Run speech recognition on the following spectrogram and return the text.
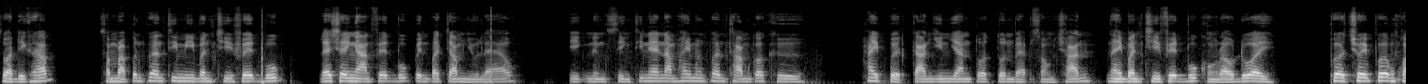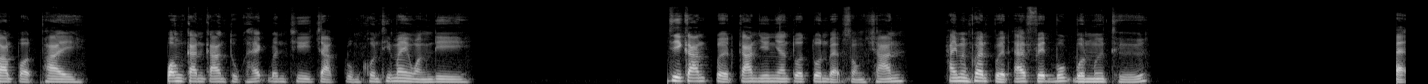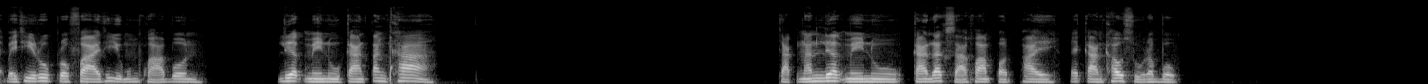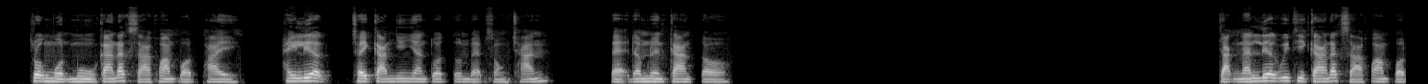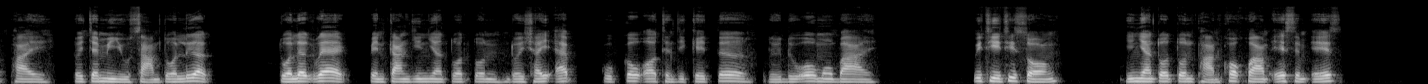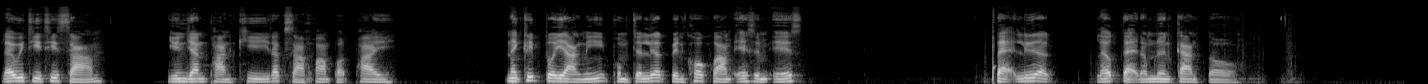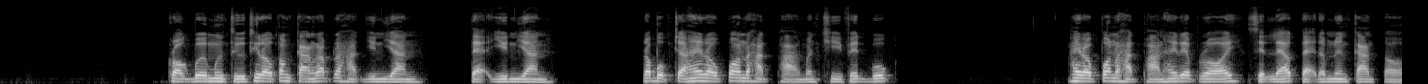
สวัสดีครับสำหรับเพื่อนๆที่มีบัญชี Facebook และใช้งาน Facebook เป็นประจำอยู่แล้ว อีกหนึ่งสิ่งที่แนะนำให้เพื่อนๆทำก็คือ ให้เปิดการยืนยันตัวตนแบบ 2 ชั้น ในบัญชี Facebook ของเราด้วย เพื่อช่วยเพิ่มความปลอดภัย ป้องกันการถูกแฮ็กบัญชีจากกลุ่มคนที่ไม่หวังดี วิธีการเปิดการยืนยันตัวตนแบบ 2 ชั้น ให้เพื่อนๆเปิดแอป Facebook บนมือถือะไปที่รูปโปรไฟล์ที่อยู่มุมขวาบน เลือกเมนูการตั้งค่า จากนั้นเลือกเมนูการรักษาความปลอดภัยและการเข้าสู่ระบบ ตรงหมวดหมู่การรักษาความปลอดภัย ให้เลือกใช้การยืนยันตัวตนแบบ 2 ชั้น แต่ดำเนินการต่อ จากนั้นเลือกวิธีการรักษาความปลอดภัย โดยจะมีอยู่ 3 ตัวเลือก ตัวเลือกแรกเป็นการยืนยันตัวตน โดยใช้แอป Google Authenticator หรือ Duo Mobile วิธีที่ 2 ยืนยันตัวตนผ่านข้อความ SMS และวิธีที่ 3 ยืนยันผ่านคีย์รักษาความปลอดภัย ในคลิปตัวอย่างนี้ผมจะเลือกเป็นข้อความ SMS แตะเลือกแล้วแตะดำเนินการต่อ กรอกเบอร์มือถือที่เราต้องการรับรหัสยืนยัน แตะยืนยัน ระบบจะให้เราป้อนรหัสผ่านบัญชี Facebook ให้เราป้อนรหัสผ่านให้เรียบร้อย เสร็จแล้วแตะดำเนินการต่อ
